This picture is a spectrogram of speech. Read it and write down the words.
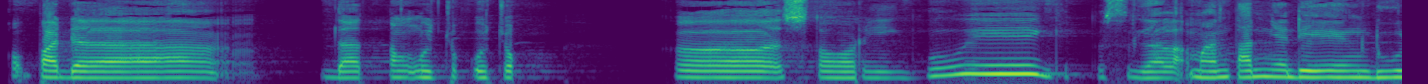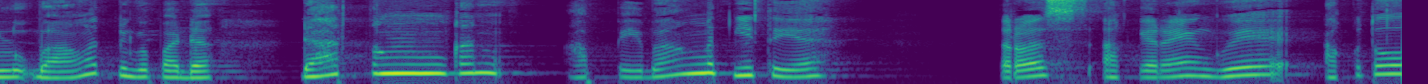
kok pada datang ucuk-ucuk ke story gue gitu. Segala mantannya dia yang dulu banget juga pada dateng kan ape banget gitu ya terus akhirnya gue aku tuh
